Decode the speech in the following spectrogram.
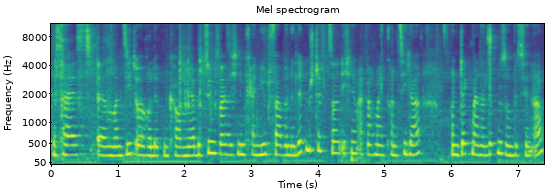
Das heißt, äh, man sieht eure Lippen kaum mehr. Beziehungsweise ich nehme keinen nudefarbenen Lippenstift, sondern ich nehme einfach meinen Concealer und decke meine Lippen so ein bisschen ab.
